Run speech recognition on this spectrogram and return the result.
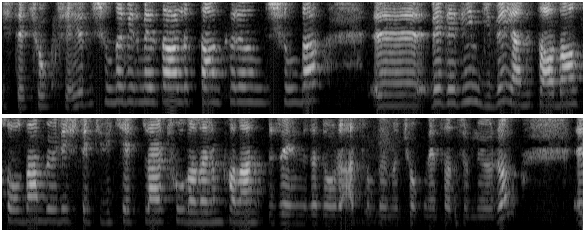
İşte çok şehir dışında bir mezarlıkta Ankara'nın dışında. E, ve dediğim gibi yani sağdan soldan böyle işte piriketler, tuğlaların falan üzerimize doğru atıldığını çok net hatırlıyorum. E,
